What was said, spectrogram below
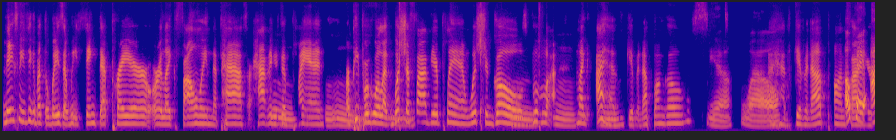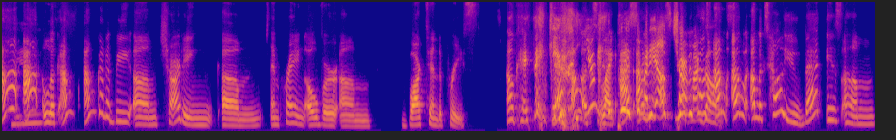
makes me think about the ways that we think that prayer or like following the path or having mm. a good mm, plan mm. or people who are like, what's your mm. five year plan? What's your goals? Mm. Blah, blah, blah. Mm, I'm like, I have given up on goals. Yeah. Wow. I have given up on Okay. I, I, look, I'm, I'm going to be um, charting um, and praying over um, bartender priest. Okay, thank you. you like I, somebody I, else chart my goals. I'm, I'm, I'm gonna tell you that is um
